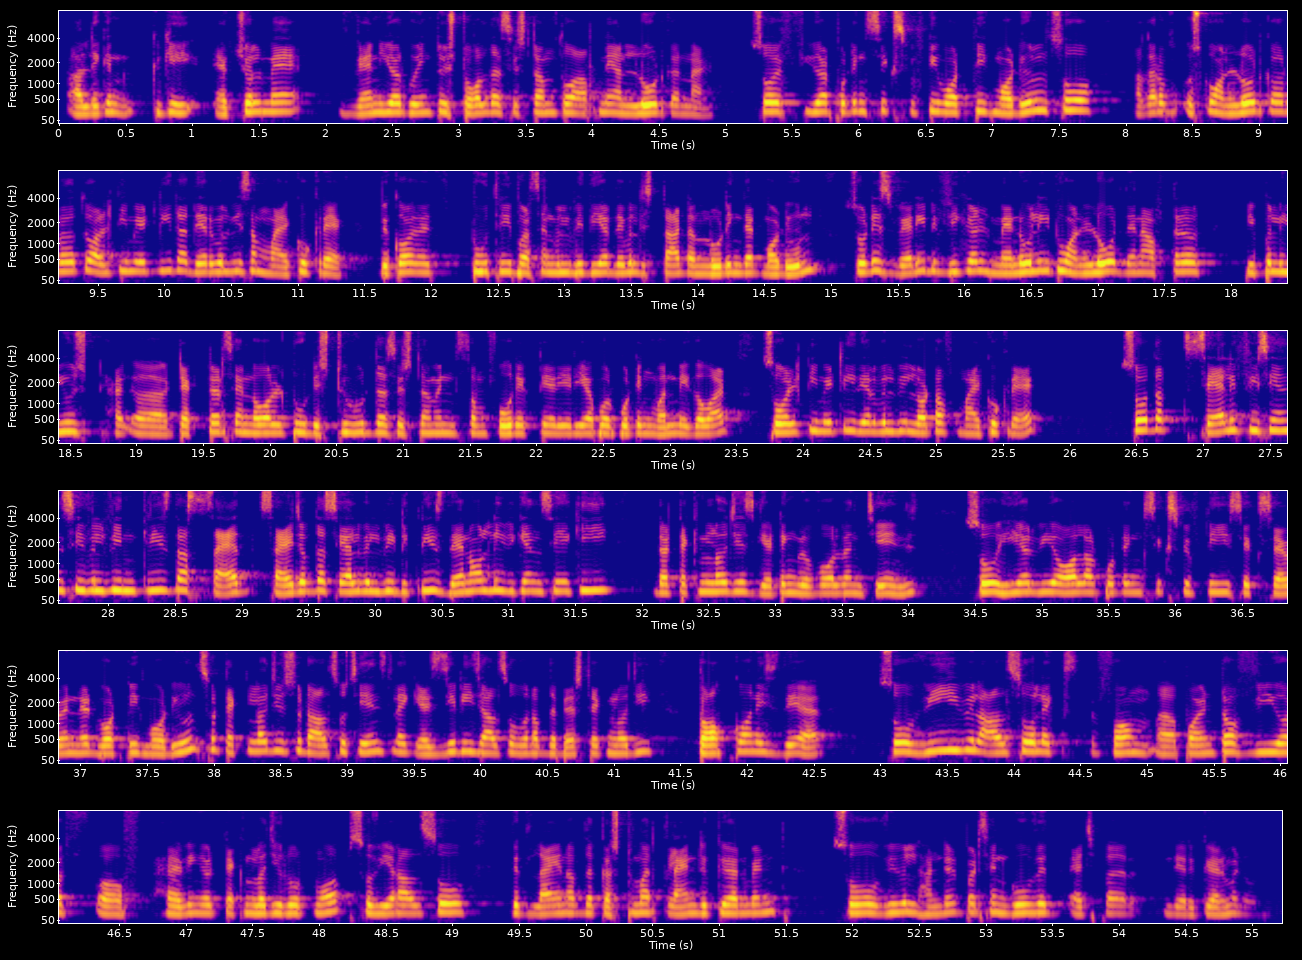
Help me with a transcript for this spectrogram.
लेकिन क्योंकि actual में when you are going to install the system तो आपने unload करना है। So if you are putting six fifty watt peak module so अगर उसको unload कर रहे हो तो ultimately the there will be some micro crack because if two three percent will be there they will start unloading that module so it is very difficult manually to unload then after people use tractors and all to distribute the system in some four hectare area for putting one megawatt so ultimately there will be lot of micro crack so the cell efficiency will be increased the size, of the cell will be decreased. Then only we can say ki the technology is getting revolved and changed. So here we all are putting 650 6 700 watt peak modules so technology should also change like sgd is also one of the best technology. Topcon is there. So we will also like from a point of view of, of having a technology roadmap. So we are also with line of the customer client requirement. So we will 100% go with as per their requirement only.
